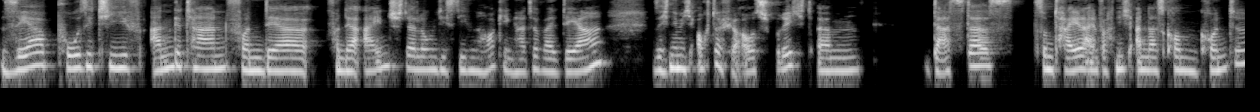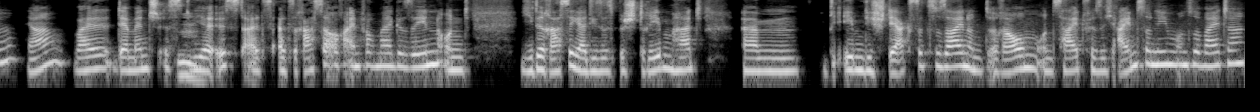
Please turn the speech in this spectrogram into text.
sehr positiv angetan von der, von der Einstellung, die Stephen Hawking hatte, weil der sich nämlich auch dafür ausspricht, ähm, dass das zum Teil einfach nicht anders kommen konnte, ja, weil der Mensch ist, mhm. wie er ist, als, als Rasse auch einfach mal gesehen und jede Rasse ja dieses Bestreben hat, ähm, eben die stärkste zu sein und Raum und Zeit für sich einzunehmen und so weiter.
